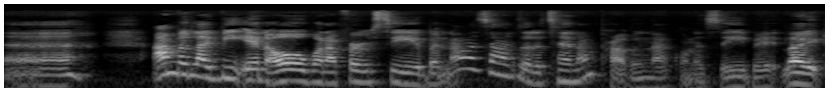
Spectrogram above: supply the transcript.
uh I'm gonna like be in awe when I first see it, but nine times out of ten, I'm probably not gonna save it. Like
